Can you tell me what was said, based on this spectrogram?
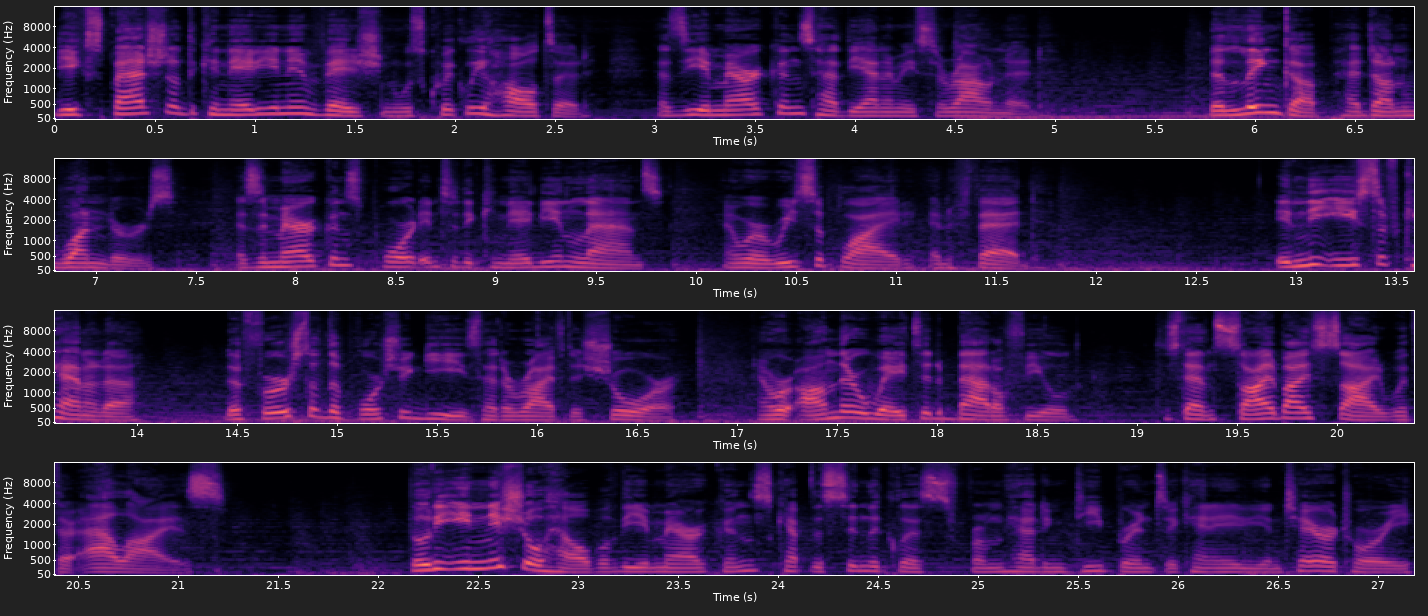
The expansion of the Canadian invasion was quickly halted as the Americans had the enemy surrounded. The link up had done wonders as Americans poured into the Canadian lands and were resupplied and fed. In the east of Canada, the first of the Portuguese had arrived ashore and were on their way to the battlefield to stand side by side with their allies. Though the initial help of the Americans kept the syndicalists from heading deeper into Canadian territory,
